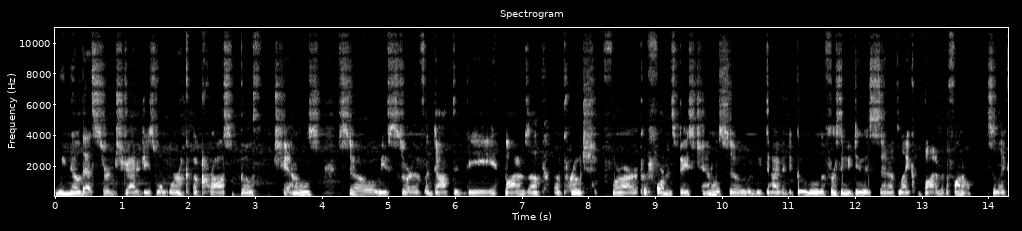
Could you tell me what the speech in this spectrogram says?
We know that certain strategies will work across both channels. So we've sort of adopted the bottoms up approach for our performance based channels. So when we dive into Google, the first thing we do is set up like bottom of the funnel. So like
